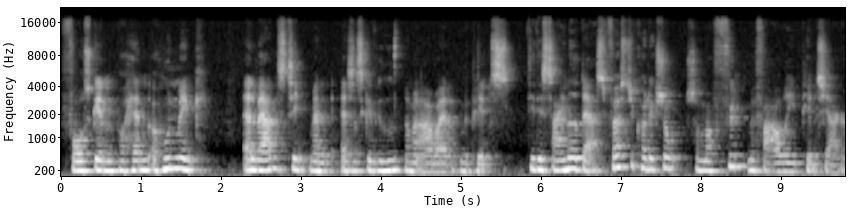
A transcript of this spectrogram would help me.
forskellen på han- og hundmink, alverdens ting, man altså skal vide, når man arbejder med pels. De designede deres første kollektion, som var fyldt med farverige pelsjakker.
